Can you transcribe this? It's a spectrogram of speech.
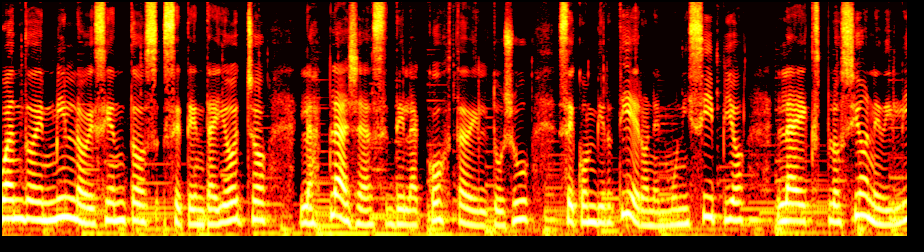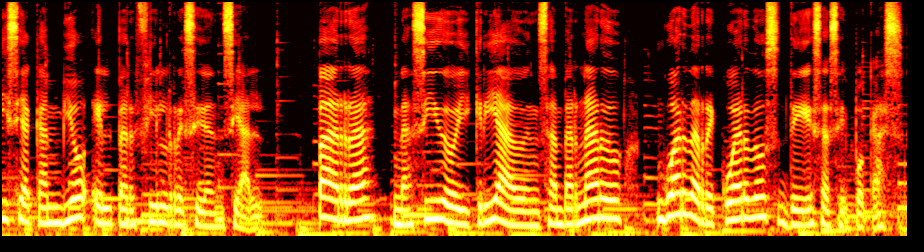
Cuando en 1978 las playas de la costa del Tuyú se convirtieron en municipio, la explosión edilicia cambió el perfil residencial. Parra, nacido y criado en San Bernardo, guarda recuerdos de esas épocas.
